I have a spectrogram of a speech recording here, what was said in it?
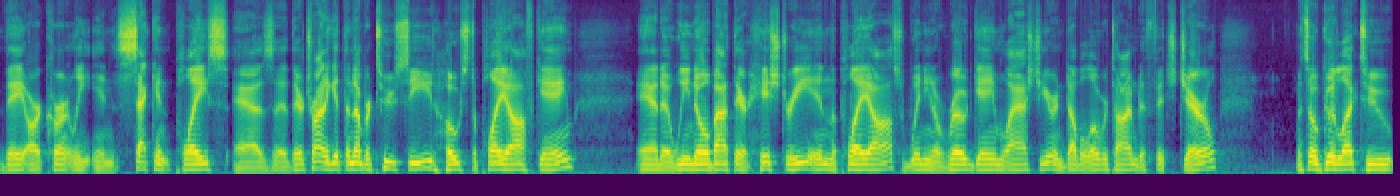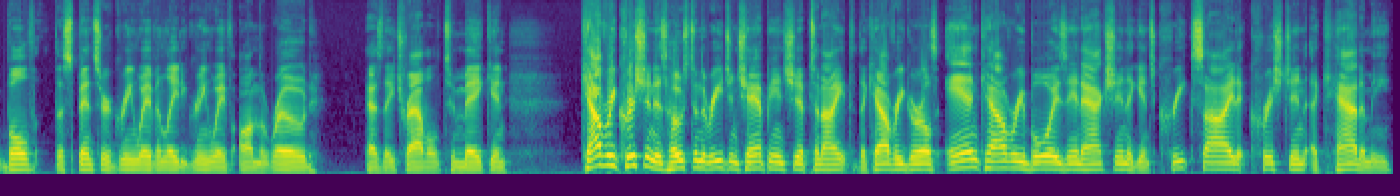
they are currently in second place as uh, they're trying to get the number two seed, host a playoff game. And uh, we know about their history in the playoffs, winning a road game last year in double overtime to Fitzgerald. And so good luck to both the Spencer Green Wave and Lady Green Wave on the road as they travel to Macon. Calvary Christian is hosting the region championship tonight. The Calvary girls and Calvary boys in action against Creekside Christian Academy.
